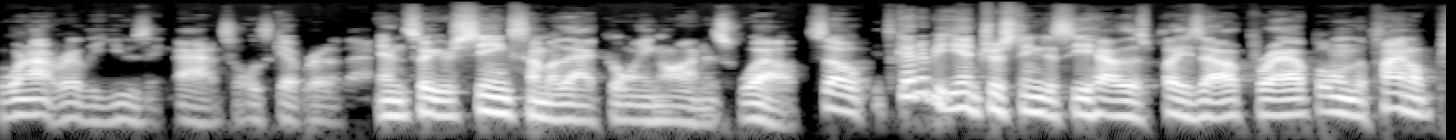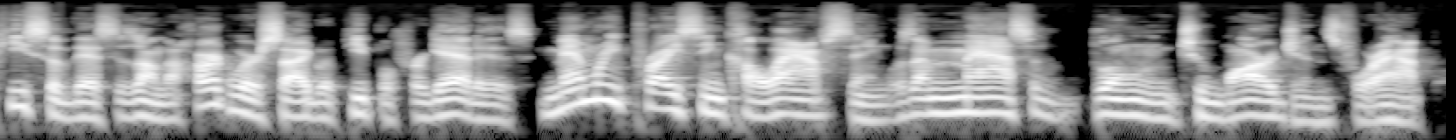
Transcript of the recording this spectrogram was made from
we're not really using that. So let's get rid of that. And so you're seeing some of that going on as well. So it's going to be interesting to see how this plays out for Apple. And the final piece of this is on the hardware side, what people forget is memory pricing collapsing was a massive boon to margins for Apple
